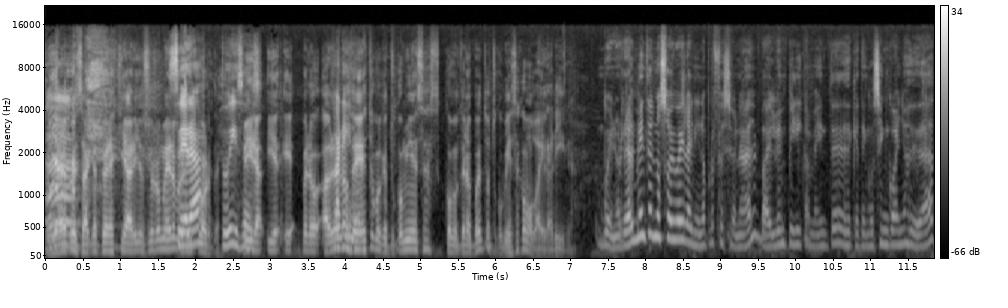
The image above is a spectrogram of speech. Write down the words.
ella debe pensar que tú eres Kiara y yo soy Romero, pero ¿Será? no importa. Tú dices. Mira, y- y- pero háblanos de esto porque tú comienzas como terapeuta, tú comienzas como bailarina. Bueno, realmente no soy bailarina profesional, bailo empíricamente desde que tengo cinco años de edad,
